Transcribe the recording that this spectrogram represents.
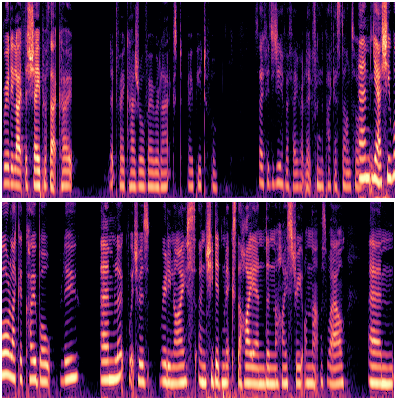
really liked the shape of that coat. Looked very casual, very relaxed, very beautiful. Sophie did you have a favourite look from the Pakistan tour Um, yeah, she wore like a cobalt blue um, look, which was really nice, and she did mix the high end and the high street on that as well. Um,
